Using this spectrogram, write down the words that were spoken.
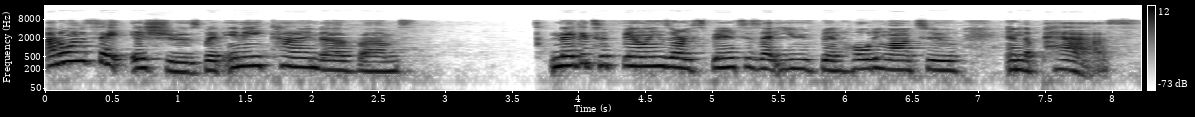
I don't want to say issues, but any kind of um, negative feelings or experiences that you've been holding on to in the past,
